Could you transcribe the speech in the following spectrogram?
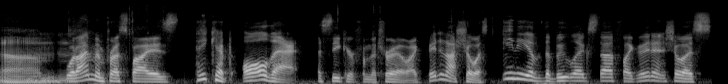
Um, What I'm impressed by is they kept all that a secret from the trailer. Like they did not show us any of the bootleg stuff. Like they didn't show us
